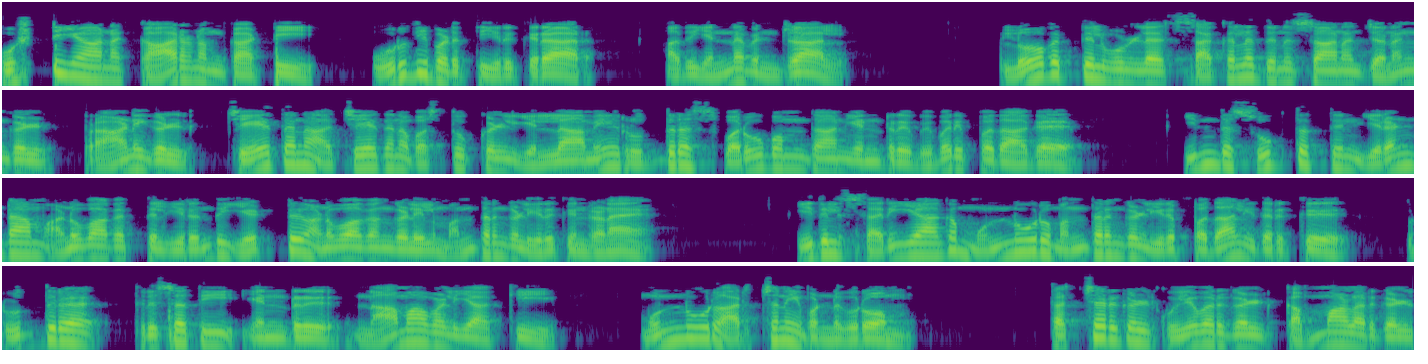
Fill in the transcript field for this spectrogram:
புஷ்டியான காரணம் காட்டி உறுதிப்படுத்தி இருக்கிறார். அது என்னவென்றால் லோகத்தில் உள்ள சகல தினுசான ஜனங்கள் பிராணிகள் சேதன அச்சேதன வஸ்துக்கள் எல்லாமே ருத்ர ஸ்வரூபம்தான் என்று விவரிப்பதாக இந்த சூக்தத்தின் இரண்டாம் அணுவாகத்தில் இருந்து எட்டு அணுவாகங்களில் மந்திரங்கள் இருக்கின்றன. இதில் சரியாக முன்னூறு மந்திரங்கள் இருப்பதால் இதற்கு ருத்ர திரிசதி என்று நாமாவளியாக்கி முன்னூறு அர்ச்சனை பண்ணுகிறோம். தச்சர்கள் குயவர்கள் கம்மாளர்கள்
